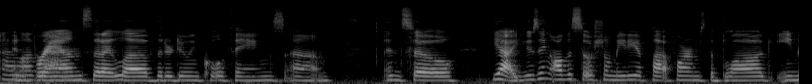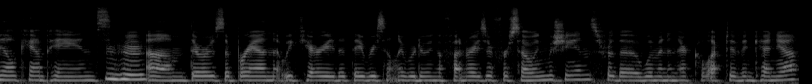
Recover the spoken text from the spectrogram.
I and love that. brands that. I love that are doing cool things. Um, and so, yeah, using all the social media platforms, the blog, email campaigns. Mm-hmm. Um, there was a brand that we carry that they recently were doing a fundraiser for sewing machines for the women in their collective in Kenya.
